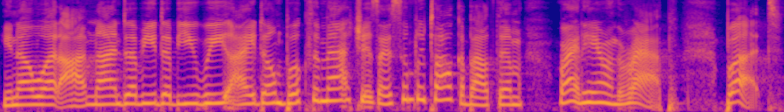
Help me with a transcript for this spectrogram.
you know what? I'm not in WWE. I don't book the matches. I simply talk about them right here on the wrap. But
